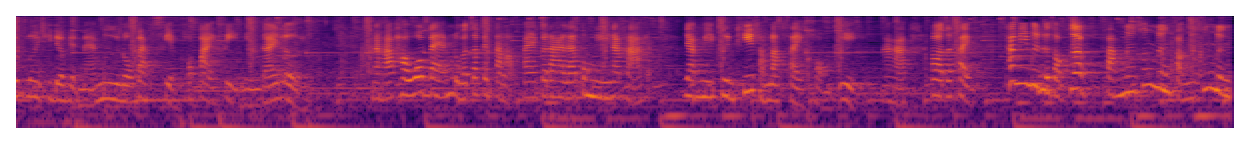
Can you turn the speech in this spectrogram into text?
ลึกเลยทีเดียวเห็นไหมมือนกแบบเสียบเข้าไป 4 นิ้วได้เลยนะคะ power bank หรือว่าจะเป็นตลับแป้งก็ได้แล้วตรงนี้นะคะ ยังมีพื้นที่สำหรับใส่ของอีกนะคะ เราจะใส่ถ้ามีมือถือสองเครื่องฝั่งหนึ่งครึ่งหนึ่งฝั่งหนึ่งครึ่งหนึ่ง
